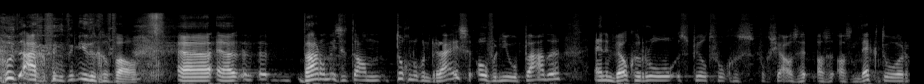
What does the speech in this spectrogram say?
goed aangevoeld in ieder geval. Uh, uh, waarom is het dan toch nog een reis over nieuwe paden? En in welke rol speelt volgens, volgens jou als, als, als lector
